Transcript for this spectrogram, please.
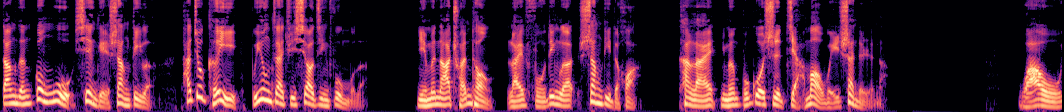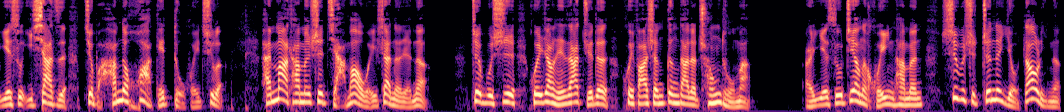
当成供物献给上帝了”，他就可以不用再去孝敬父母了。你们拿传统来否定了上帝的话，看来你们不过是假冒为善的人呐！哇哦，耶稣一下子就把他们的话给堵回去了，还骂他们是假冒为善的人呢，这不是会让人家觉得会发生更大的冲突吗？而耶稣这样的回应他们，是不是真的有道理呢？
